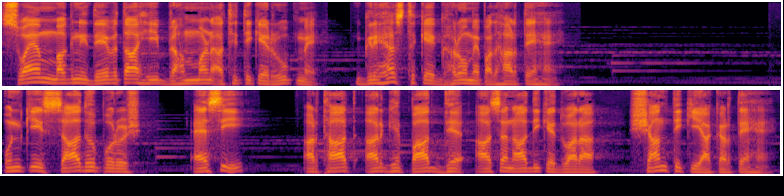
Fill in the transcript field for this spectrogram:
स्वयं मग्नि देवता ही ब्राह्मण अतिथि के रूप में गृहस्थ के घरों में पधारते हैं। उनकी साधु पुरुष ऐसी, अर्थात अर्घ्यपाध्य आसन आदि के द्वारा शांति किया करते हैं।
